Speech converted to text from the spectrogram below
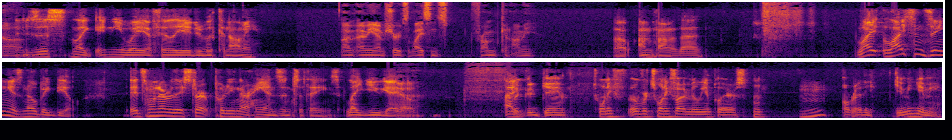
Um, Is this like any way affiliated with Konami? I, I mean, I'm sure it's licensed from Konami. Oh, I'm fine with that. Li- licensing is no big deal. It's whenever they start putting their hands into things, like Yu Gi Yeah. What a good game. Twenty over twenty five million players hmm, hmm already. Gimme, gimme.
